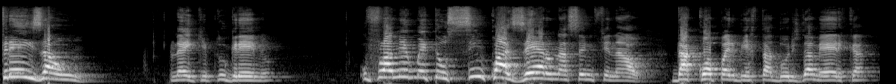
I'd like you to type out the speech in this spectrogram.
3 a 1 na equipe do Grêmio. O Flamengo meteu 5 a 0 na semifinal da Copa Libertadores da América.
